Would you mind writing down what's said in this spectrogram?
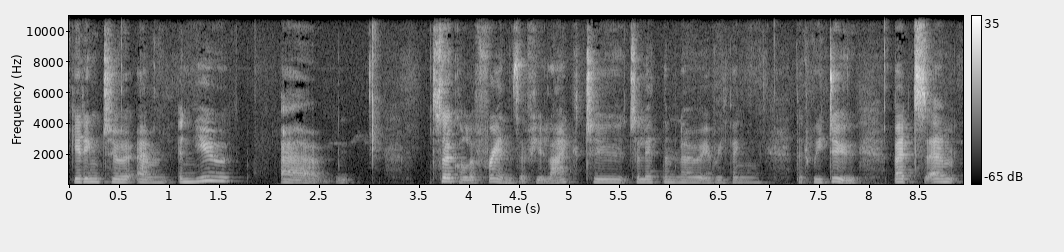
getting to um, a new uh, circle of friends, if you like, to to let them know everything that we do. But um,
